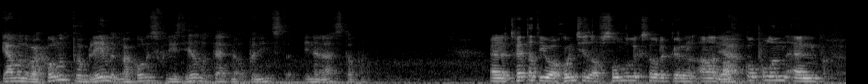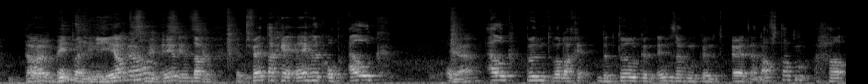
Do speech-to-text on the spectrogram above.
Ja, maar de wagon, het probleem, het wagon is verliest heel veel tijd met op- en in- en uitstappen. En het feit dat die wagentjes afzonderlijk zouden kunnen aan- en Ja. afkoppelen en Daar op wint en neer gaan, het feit dat je eigenlijk op elk, op Ja. elk punt waar dat je de tunnel kunt inzakken, kunt uit- en afstappen, ga-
